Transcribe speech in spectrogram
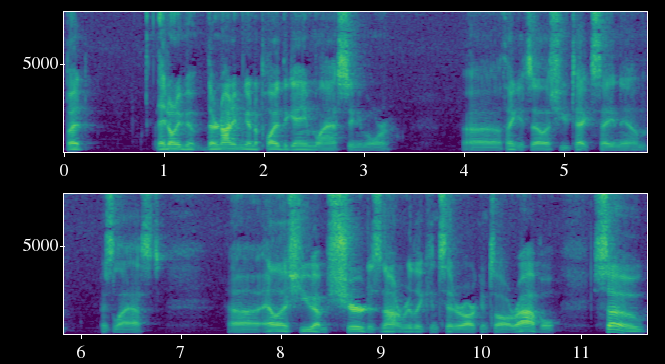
but they don't even they're not even going to play the game last anymore. Uh, I think it's LSU Texas A&M is last. Uh, LSU, I'm sure, does not really consider Arkansas a rival. So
